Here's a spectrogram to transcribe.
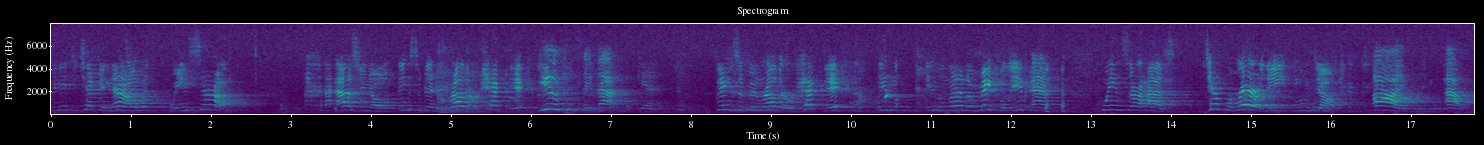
We need to check in now with Queen Sarah. As you know, things have been rather hectic. You can say that again. Things have been rather hectic in the, in the land of make-believe, and Queen Sarah has temporarily moved out. I'm moving out.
